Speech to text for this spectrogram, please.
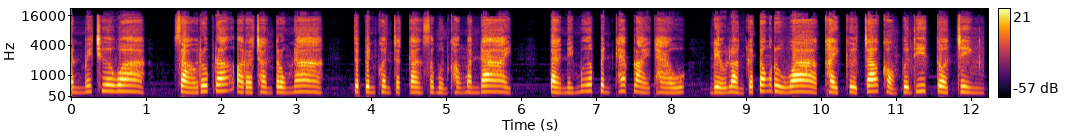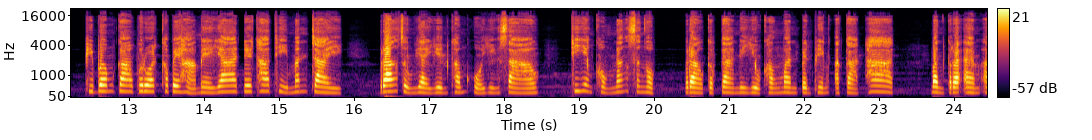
ันไม่เชื่อว่า สาวรูปร่างอรชันตรงหน้า จะเป็นคนจัดการสมุนของมันได้ แต่ในเมื่อเป็นแค่ปลายแถว เดี๋ยวหล่อนก็ต้องรู้ว่าใครคือเจ้าของพื้นที่ตัวจริง พี่เบิ้มก้าวพรวดเข้าไปหาเมย่าด้วยท่าทีมั่นใจ ร่างสูงใหญ่ยืนค้ำหัวหญิงสาว ที่ยังคงนั่งสงบ ราวกับการมีอยู่ของมันเป็นเพียงอากาศธาตุมันกระแอมไอ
